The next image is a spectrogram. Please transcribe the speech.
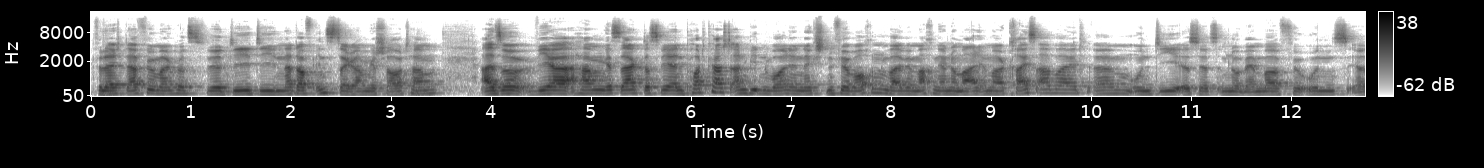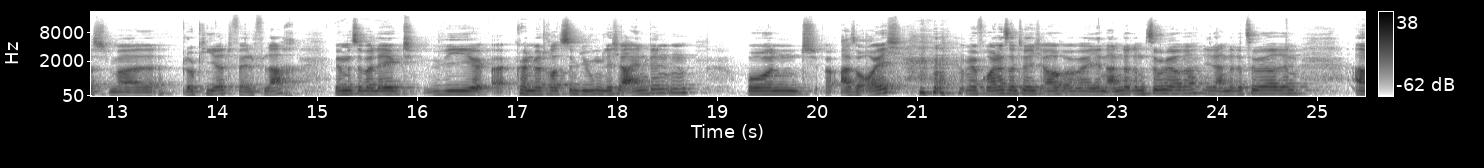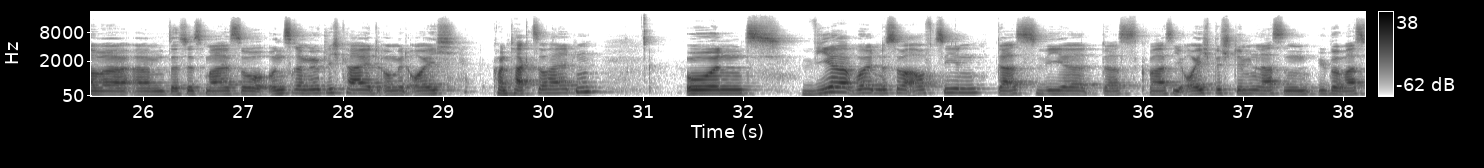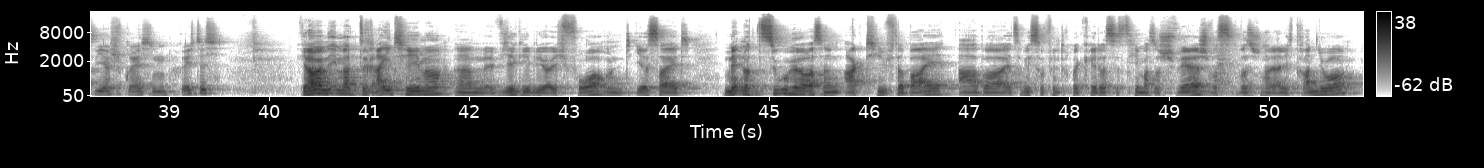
Vielleicht dafür mal kurz für die, die nicht auf Instagram geschaut haben. Also wir haben gesagt, dass wir einen Podcast anbieten wollen in den nächsten vier Wochen, weil wir machen ja normal immer Kreisarbeit ähm, und die ist jetzt im November für uns erstmal blockiert, fällt flach. Wir haben uns überlegt, wie äh, können wir trotzdem Jugendliche einbinden und also euch. wir freuen uns natürlich auch über jeden anderen Zuhörer, jede andere Zuhörerin. Aber ähm, das ist mal so unsere Möglichkeit, um mit euch Kontakt zu halten. Und wir wollten es so aufziehen, dass wir das quasi euch bestimmen lassen, über was wir sprechen. Richtig? Genau, wir haben immer drei Themen. Ähm, wir geben die euch vor und ihr seid nicht nur Zuhörer, sondern aktiv dabei. Aber jetzt habe ich so viel darüber geredet, dass das Thema so schwer ist. Was, was ist denn heute eigentlich dran, Joa?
